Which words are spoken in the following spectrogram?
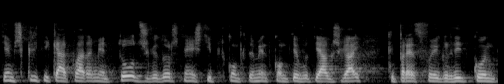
temos que criticar claramente todos os jogadores que têm este tipo de comportamento, como teve o Tiago Gai, que parece que foi agredido quando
